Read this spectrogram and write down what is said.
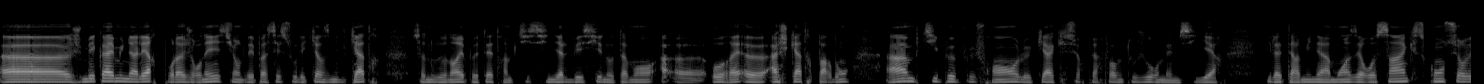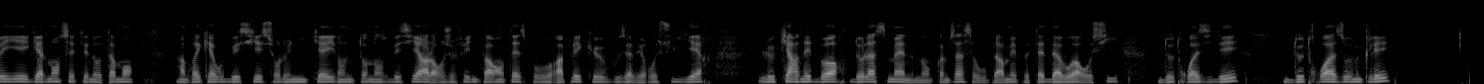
Euh, je mets quand même une alerte pour la journée. Si on devait passer sous les 15 004, ça nous donnerait peut-être un petit signal baissier, notamment euh, au ré- euh, H4, pardon, un petit peu plus franc. Le CAC surperforme toujours, même si hier il a terminé à moins 0,5. Ce qu'on surveillait également, c'était notamment un breakout baissier sur le Nikkei dans une tendance baissière. Alors je fais une parenthèse pour vous rappeler que vous avez reçu hier le carnet de bord de la semaine. Donc comme ça, ça vous permet peut-être d'avoir aussi deux trois idées, deux trois zones clés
